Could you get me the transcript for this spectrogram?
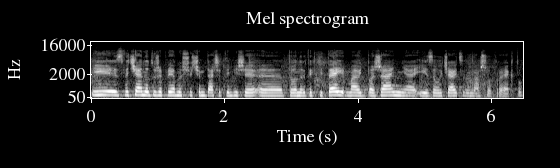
І, звичайно, дуже приємно, що чим далі, тим більше е, талановитих дітей мають бажання і залучаються до нашого проєкту.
